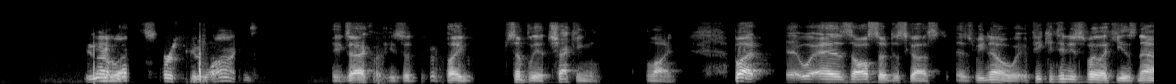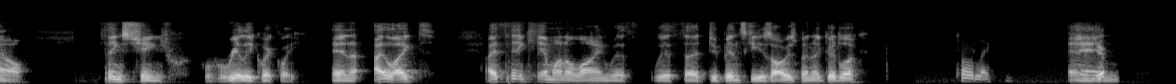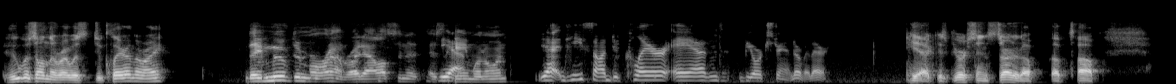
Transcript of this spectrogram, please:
You're not He was- the first two lines. Exactly. He's a, playing simply a checking line. But uh, as also discussed, as we know, if he continues to play like he is now, things change really quickly. And I liked, I think him on a line with with uh, Dubinsky has always been a good look. Totally. And who was on the right? Was Duclair on the right? They moved him around, right, Alison, as the Yeah. game went on? Yeah, and he saw Duclair and Bjorkstrand over there. Yeah, because Bjorkstrand started up up top.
